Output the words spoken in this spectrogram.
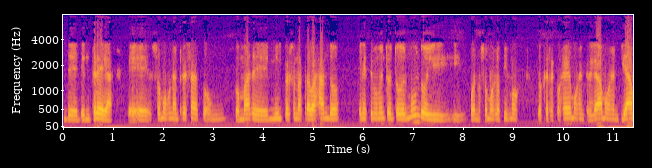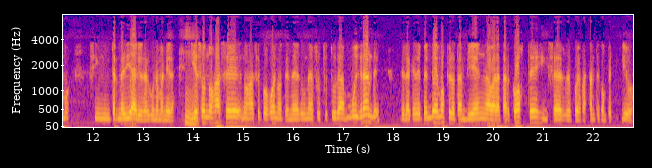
de, entrega. Eh, somos una empresa con, con más de mil personas trabajando en este momento en todo el mundo y, y bueno, somos los mismos los que recogemos, entregamos, enviamos sin intermediarios de alguna manera. Y eso nos hace, nos hace pues bueno, tener una infraestructura muy grande de la que dependemos, pero también abaratar costes y ser pues bastante competitivos.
